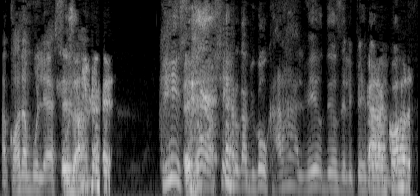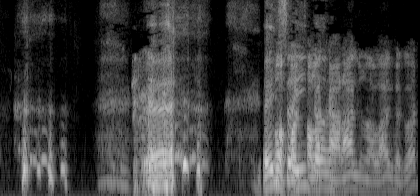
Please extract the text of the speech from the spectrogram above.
Acorda a mulher sonhando. Exato. Que isso? Não, achei que era o Gabigol. Caralho, meu Deus, ele perdeu. Cara, acorda. é, é isso Pô, pode aí. Pode falar então, né? caralho na live agora?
